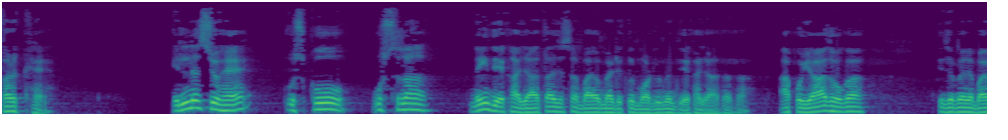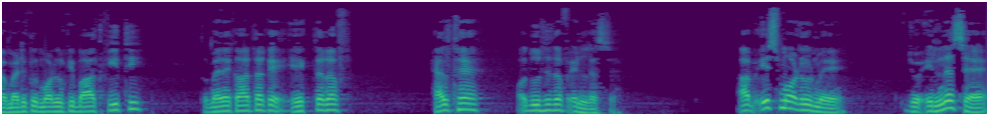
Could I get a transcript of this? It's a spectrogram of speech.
فرق ہے۔ النس جو ہے اس کو اس طرح نہیں دیکھا جاتا جیسا بایو میڈیکل ماڈل میں دیکھا جاتا تھا۔ آپ کو یاد ہوگا کہ جب میں نے بایو میڈیکل ماڈل کی بات کی تھی تو میں نے کہا تھا کہ ایک طرف ہیلتھ ہے اور دوسری طرف النس ہے۔ اب اس ماڈل میں جو النس ہے،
